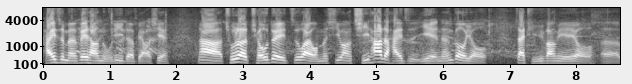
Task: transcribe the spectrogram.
孩子们非常努力的表现。那除了球队之外，我们希望其他的孩子也能够有在体育方面也有呃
